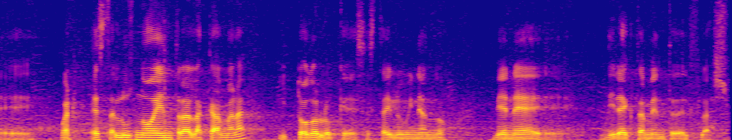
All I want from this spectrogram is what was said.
eh, bueno, esta luz no entra a la cámara y todo lo que se está iluminando viene directamente del flash.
